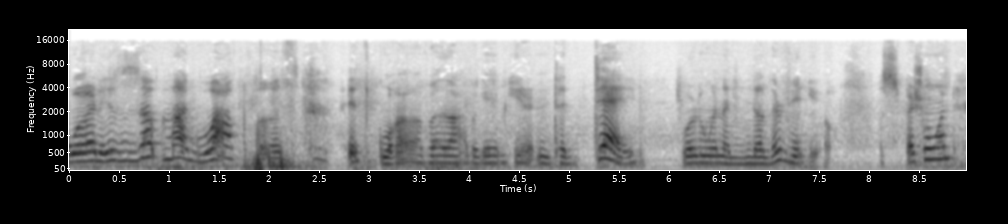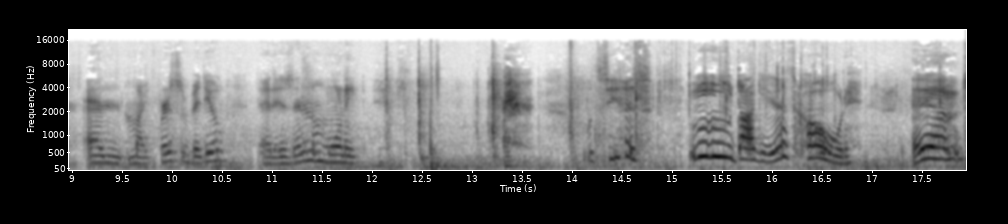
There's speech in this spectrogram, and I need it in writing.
What is up, my guavas? It's Guava Lava Game here, and today we're doing another video, a special one, and my first video that is in the morning. Let's see this. Ooh, doggy, it's cold. And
